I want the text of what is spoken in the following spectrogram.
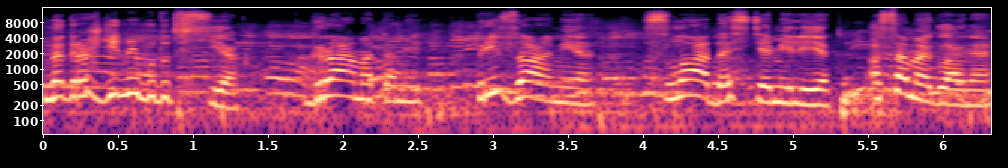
Награждены будут все грамотами, призами, сладостями ли, а самое главное,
